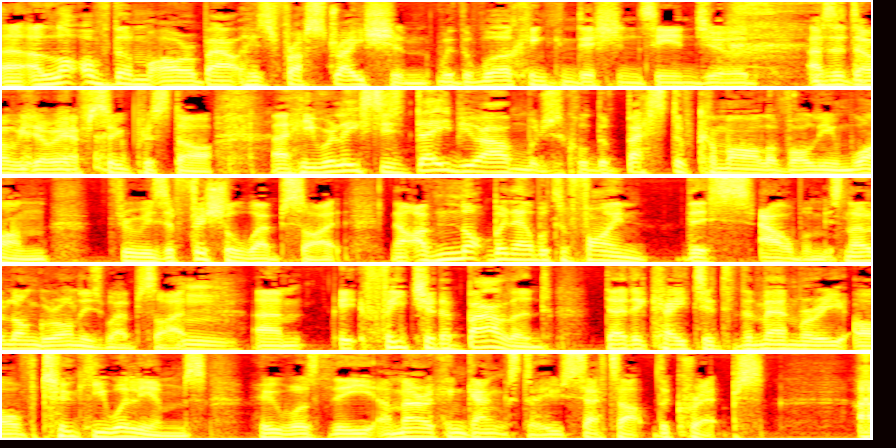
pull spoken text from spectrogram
Uh, a lot of them are about his frustration with the working conditions he endured as a WWF superstar. Uh, he released his debut album, which is called The Best of Kamala Volume One, through his official website. Now I've not been able to find this album. It's no longer on his website. Um, it featured a ballad dedicated to the memory of Tookie Williams, who was the American gangster who set up the Crips.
